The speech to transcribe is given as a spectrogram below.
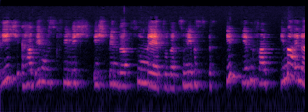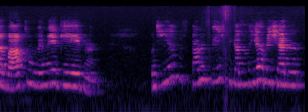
ich habe irgendwie das Gefühl, ich, ich bin da zu nett oder zu lieb. Es, es gibt jedenfalls immer eine Erwartung, wenn wir geben. Und hier ist es ganz wichtig, also hier habe ich einen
